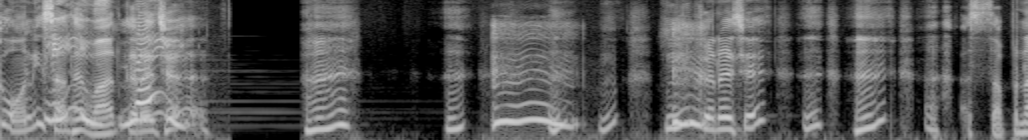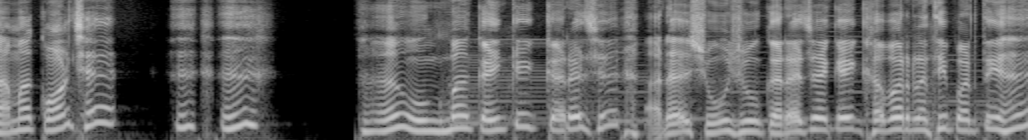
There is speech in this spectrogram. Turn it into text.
કોની સાથે વાત કરે છે? કરે છે? સપનામાં કોણ છે? હે? ઊંઘમાં કંઈક કંઈક કરે છે? અરે શું શું કરે છે? કંઈ ખબર નથી પડતી હે?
